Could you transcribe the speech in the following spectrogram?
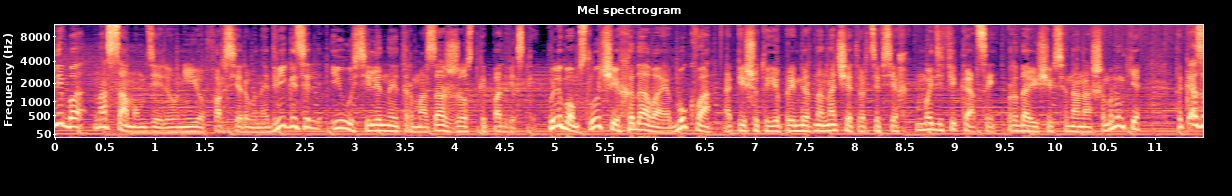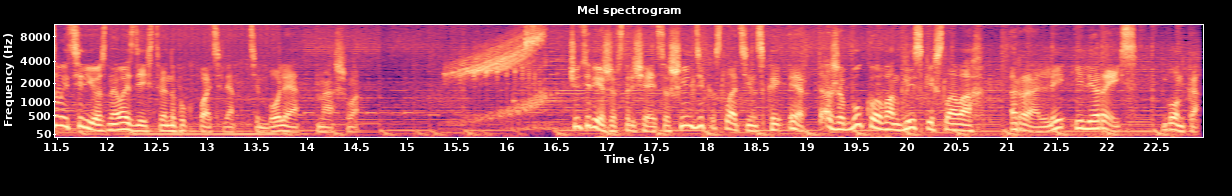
либо на самом деле у нее форсированный двигатель и усиленные тормоза с жесткой подвеской. В любом случае, ходовая буква, а пишут ее примерно на четверти всех модификаций, продающихся на нашем рынке, оказывает серьезное воздействие на покупателя, тем более нашего. Чуть реже встречается шильдик с латинской «R». Та же буква в английских словах «ралли» или «рейс» — гонка.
